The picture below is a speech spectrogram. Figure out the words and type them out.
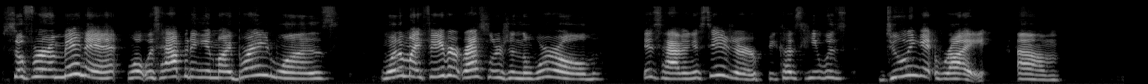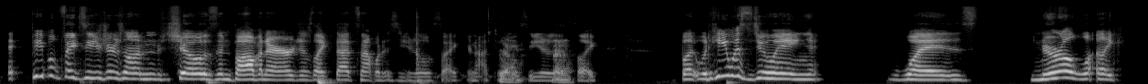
So for a minute, what was happening in my brain was one of my favorite wrestlers in the world is having a seizure because he was doing it right. Um, people fake seizures on shows, and Bob and I are just like, that's not what a seizure looks like. You're not doing yeah, a seizure. That's like but what he was doing was neuro like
